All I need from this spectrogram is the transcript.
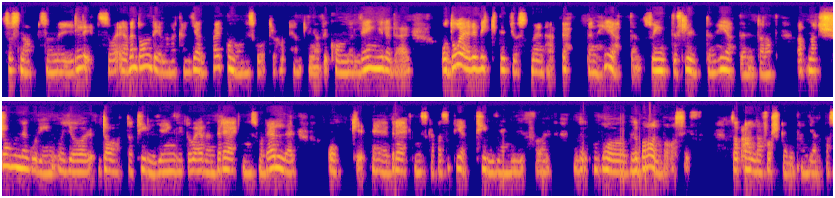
så snabbt som möjligt. Så även de delarna kan hjälpa ekonomisk återhämtning, att vi kommer längre där. Och då är det viktigt just med den här öppenheten, så inte slutenheten, utan att, att nationer går in och gör data tillgängligt och även beräkningsmodeller och eh, beräkningskapacitet tillgänglig för på global basis så att alla forskare kan hjälpas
